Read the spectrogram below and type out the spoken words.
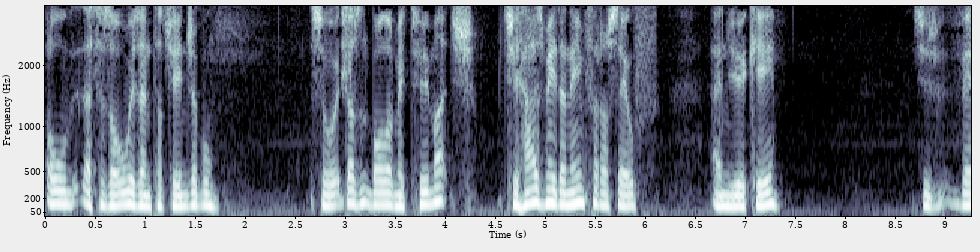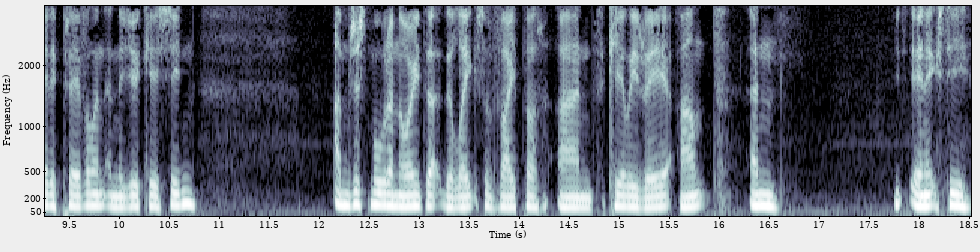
All this is always interchangeable, so it doesn't bother me too much. She has made a name for herself in UK. She's very prevalent in the UK scene. I'm just more annoyed that the likes of Viper and Kay Lee Ray aren't in NXT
